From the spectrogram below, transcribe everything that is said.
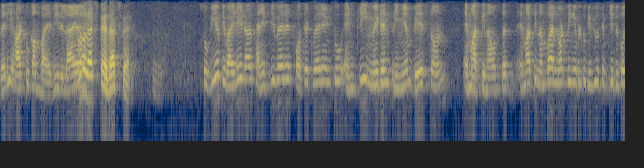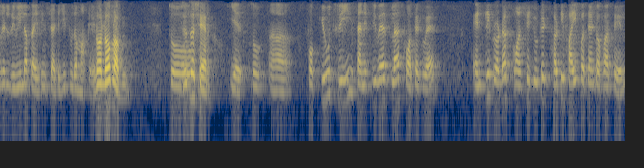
very hard to come by. We rely no, on... No, that's fair, that's fair. Hmm. So we have divided our sanitary ware and faucetware into entry, mid and premium based on MRP. Now, the MRP number I'm not being able to give you simply because it will reveal a pricing strategy to the market. No, no problem. So, this is the share. Yes. So, uh, for Q3, sanitary ware plus faucetware, entry products constituted 35% of our sale.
